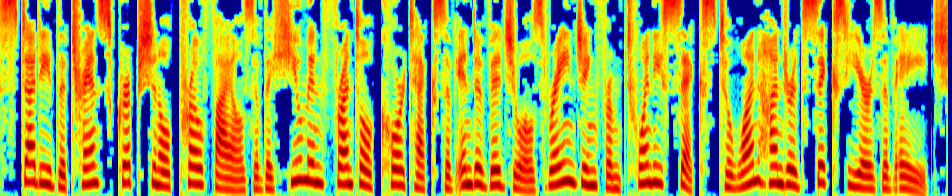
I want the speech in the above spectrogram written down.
studied the transcriptional profiles of the human frontal cortex of individuals ranging from 26 to 106 years of age.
